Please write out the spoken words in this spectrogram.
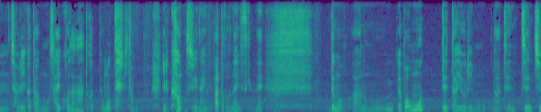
うん、喋り方はもう最高だなとかって思ってる人も いるかもしれないんで会ったことないですけどね。でもあのやっぱ思ってたよりも全然違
